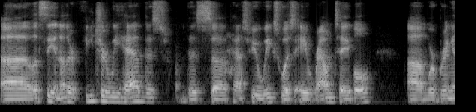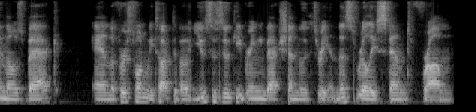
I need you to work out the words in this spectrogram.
Uh, let's see. Another feature we had this this uh, past few weeks was a roundtable. Um, we're bringing those back, and the first one we talked about Yu Suzuki bringing back Shenmue 3, and this really stemmed from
